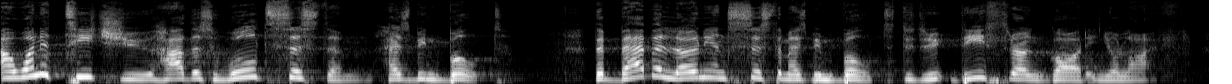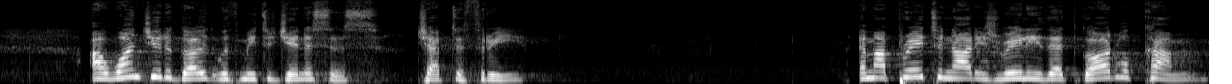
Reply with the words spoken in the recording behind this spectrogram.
I want to teach you how this world system has been built. The Babylonian system has been built to dethrone God in your life. I want you to go with me to Genesis chapter 3. And my prayer tonight is really that God will come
